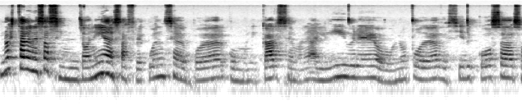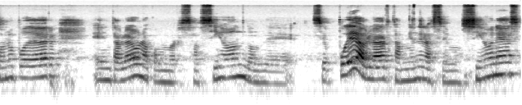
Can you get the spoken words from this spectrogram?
no están en esa sintonía, esa frecuencia de poder comunicarse de manera libre o no poder decir cosas o no poder entablar una conversación donde se puede hablar también de las emociones,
